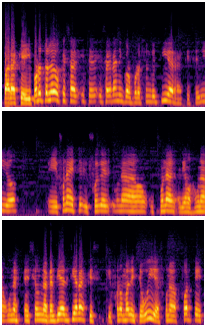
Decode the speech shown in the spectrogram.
¿Para qué? Y por otro lado, que esa, esa, gran incorporación de tierra que se dio eh, fue, una, fue una, una, digamos, una, una, extensión, una cantidad de tierras que, que fueron mal distribuidas, una fuerte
